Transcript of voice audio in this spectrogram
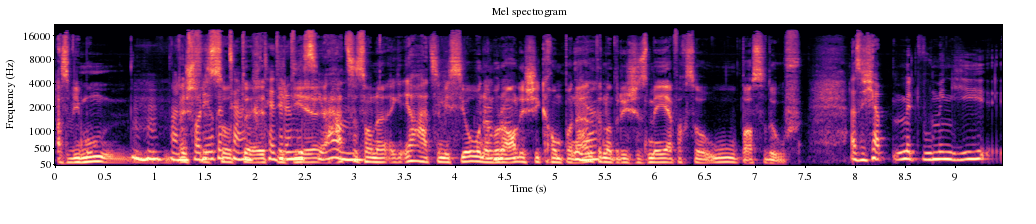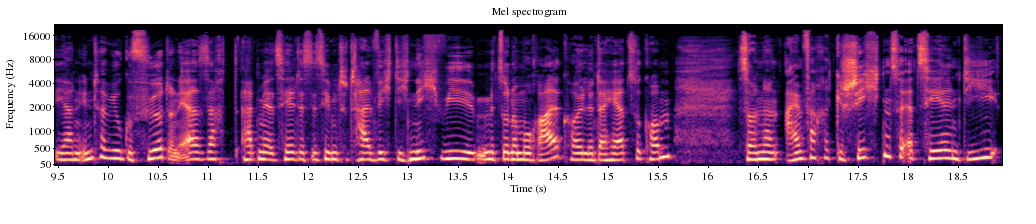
also wie muss, mhm, weißt du, so die, die, die, hat es so eine, ja, hat's eine Mission, eine mhm. moralische Komponente ja. oder ist es mehr einfach so, uh, passt auf? Also ich habe mit Wu Mingyi ja ein Interview geführt und er sagt, hat mir erzählt, es ist ihm total wichtig, nicht wie mit so einer Moralkeule daherzukommen, sondern einfache Geschichten zu erzählen, die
